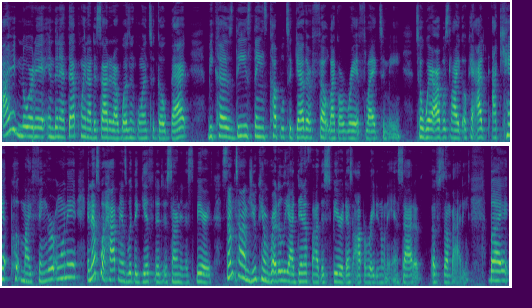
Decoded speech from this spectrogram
I ignored it. And then at that point, I decided I wasn't going to go back because these things coupled together felt like a red flag to me to where I was like, okay, I, I can't put my finger on it. And that's what happens with the gift of discerning the spirit. Sometimes you can readily identify the spirit that's operating on the inside of, of somebody. But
